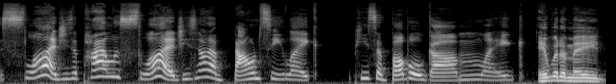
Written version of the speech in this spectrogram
sludge. He's a pile of sludge. He's not a bouncy like piece of bubble gum. Like It would have made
